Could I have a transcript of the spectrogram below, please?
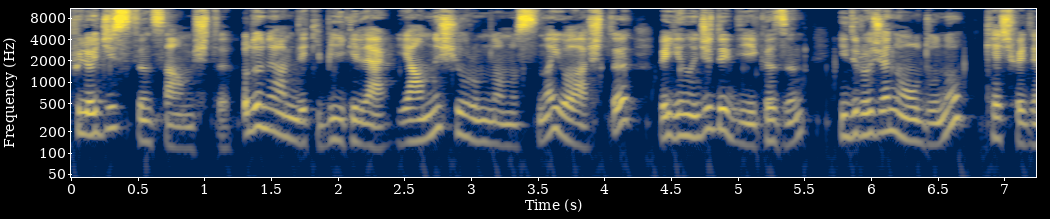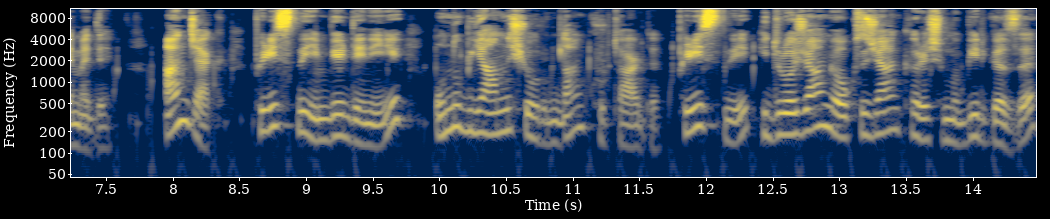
phlogiston sanmıştı. O dönemdeki bilgiler yanlış yorumlamasına yol açtı ve yanıcı dediği gazın hidrojen olduğunu keşfedemedi. Ancak Priestley'in bir deneyi onu bir yanlış yorumdan kurtardı. Priestley, hidrojen ve oksijen karışımı bir gazı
